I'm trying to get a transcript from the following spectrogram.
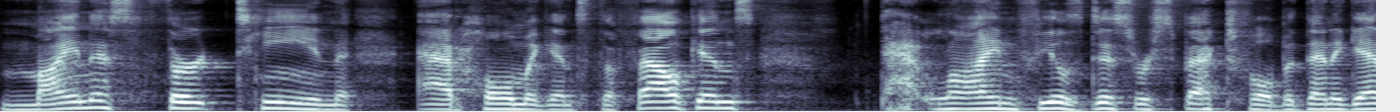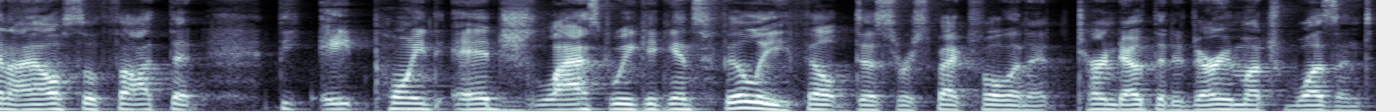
minus 13 at home against the Falcons that line feels disrespectful. But then again, I also thought that the eight point edge last week against Philly felt disrespectful, and it turned out that it very much wasn't.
